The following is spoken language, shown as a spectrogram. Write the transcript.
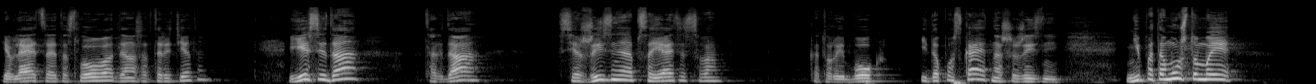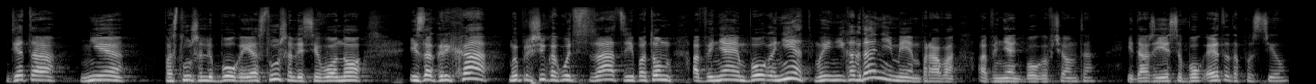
Является это слово для нас авторитетом? Если да, тогда все жизненные обстоятельства, которые Бог и допускает в нашей жизни, не потому, что мы где-то не послушали Бога и ослушались Его, но из-за греха мы пришли в какую-то ситуацию и потом обвиняем Бога. Нет, мы никогда не имеем права обвинять Бога в чем-то. И даже если Бог это допустил,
